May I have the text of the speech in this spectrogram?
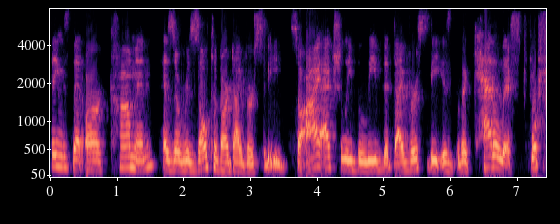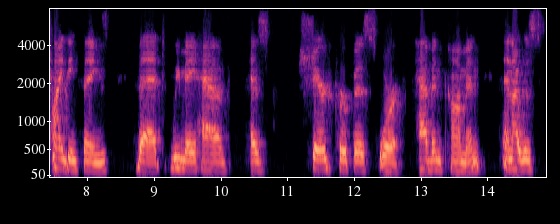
things that are common as a result of our diversity. So I actually believe that diversity is the catalyst for finding things that we may have as shared purpose or have in common. And I was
